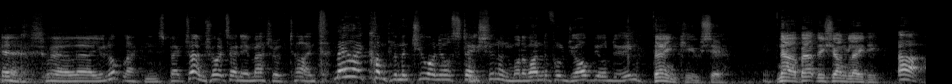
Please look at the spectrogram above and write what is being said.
Yes, well, uh, you look like an inspector. I'm sure it's only a matter of time. May I compliment you on your station and what a wonderful job you're doing? Thank you, sir. Now, about this young lady. Ah,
